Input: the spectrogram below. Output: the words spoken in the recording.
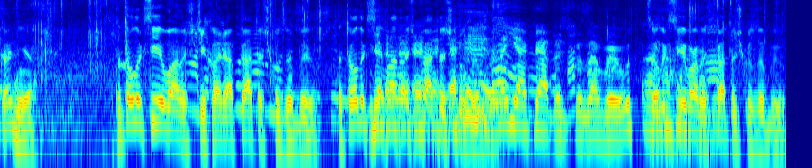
Та ні. Та то Олексій Іванович тихаря п'яточку забив. Та то Олексій Іванович п'яточку забив. Та я п'яточку забив. Це Олексій Іванович п'яточку забив.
